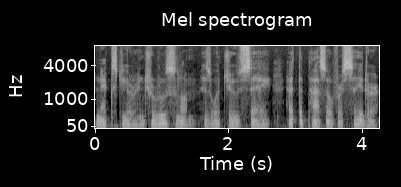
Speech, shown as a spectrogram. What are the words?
Next year in Jerusalem is what Jews say at the Passover Seder.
